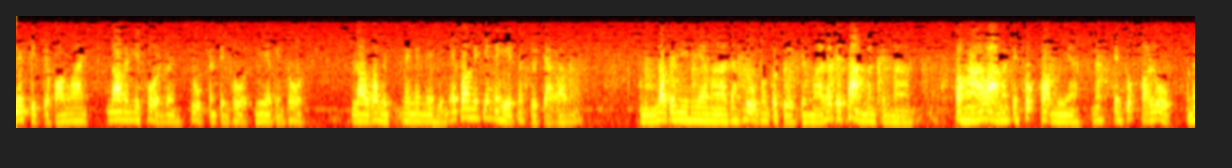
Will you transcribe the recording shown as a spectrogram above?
เลยจิตเจ้าของไว้เราไม่มีโทษเลยลูกมันเป็นโทษเมียเป็นโทษ เราก็ไม่ไม่ไม่เห็นไอ้ความไม่จริงในเหตุมันเกิดจากเราเราไปมีเมียมาจ้ะลูกมันก็เกิดขึ้นมา แล้วไปสร้างมันขึ้นมา ก็หาว่ามันเป็นทุกข์เพราะเมียนะเป็นทุกข์เพราะลูกเห็นไหม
